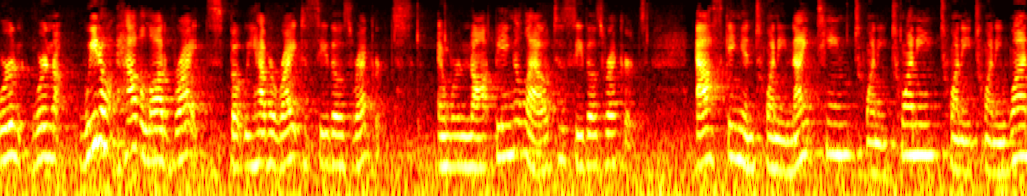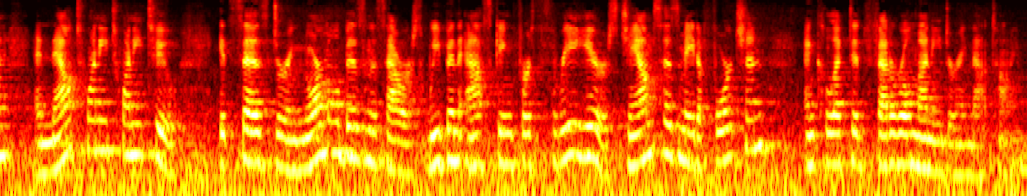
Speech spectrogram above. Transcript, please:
We're, we're not, we don't have a lot of rights, but we have a right to see those records. And we're not being allowed to see those records. Asking in 2019, 2020, 2021, and now 2022. It says during normal business hours, we've been asking for three years. JAMS has made a fortune and collected federal money during that time.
